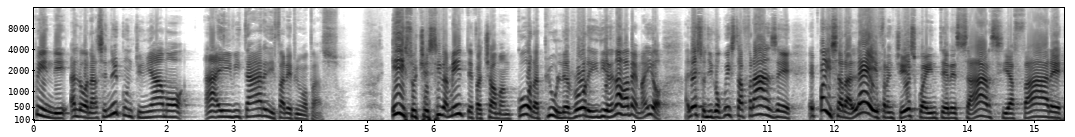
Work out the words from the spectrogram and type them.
Quindi, allora, se noi continuiamo a evitare di fare il primo passo e successivamente facciamo ancora più l'errore di dire no vabbè ma io adesso dico questa frase e poi sarà lei Francesco a interessarsi a fare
